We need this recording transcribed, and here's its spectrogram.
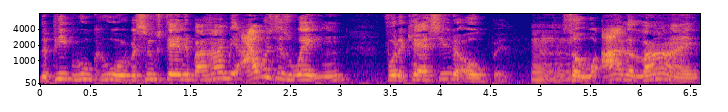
the people who who were who standing behind me. I was just waiting for the cashier to open. Mm-hmm. So out of line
